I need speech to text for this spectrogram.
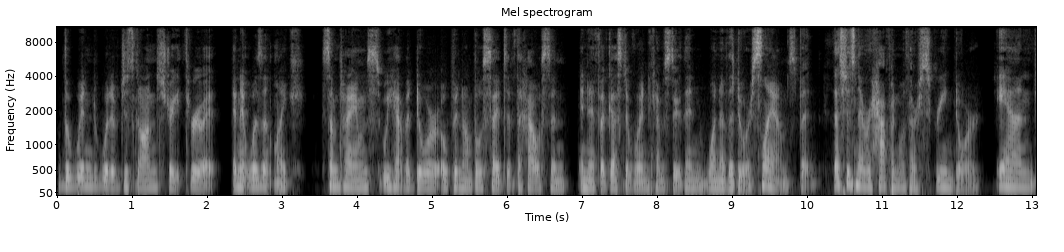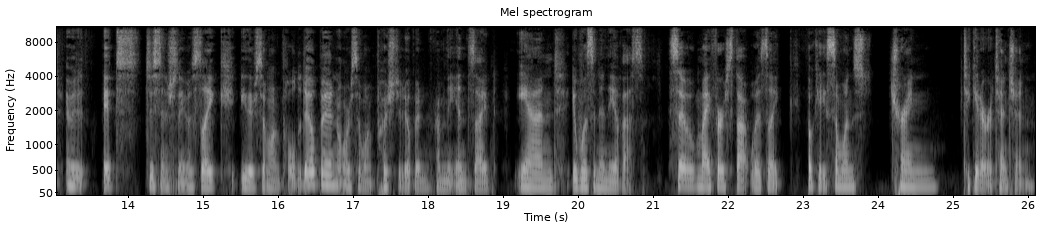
the wind would have just gone straight through it. And it wasn't like sometimes we have a door open on both sides of the house and, and if a gust of wind comes through, then one of the doors slams. But that's just never happened with our screen door. And it, it's just interesting. It was like either someone pulled it open or someone pushed it open from the inside. And it wasn't any of us. So my first thought was like, okay, someone's trying to get our attention.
